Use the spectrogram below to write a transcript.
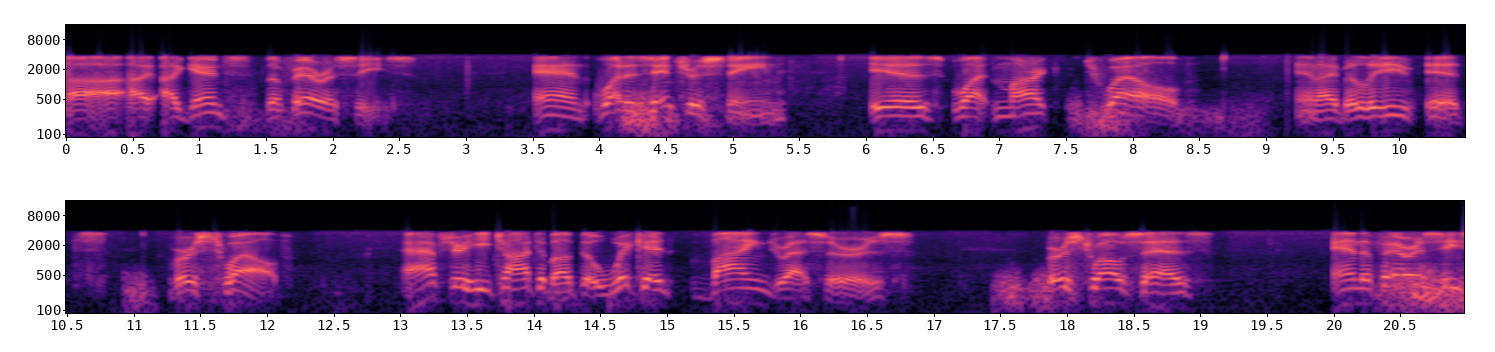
uh, against the Pharisees. And what is interesting is what Mark 12, and I believe it's verse 12. After he talked about the wicked vine dressers, verse 12 says, And the Pharisees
